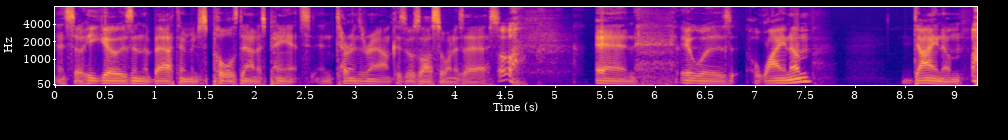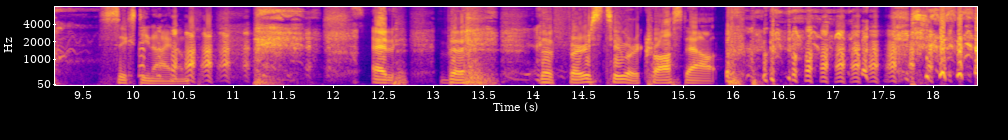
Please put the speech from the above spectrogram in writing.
And so he goes in the bathroom and just pulls down his pants and turns around because it was also on his ass. Oh. And it was Wynum, Dynam, 69 and the the first two are crossed out.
